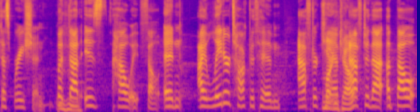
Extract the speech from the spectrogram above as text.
desperation, but Mm-hmm. that is how it felt. And I later talked with him after camp, after that, about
